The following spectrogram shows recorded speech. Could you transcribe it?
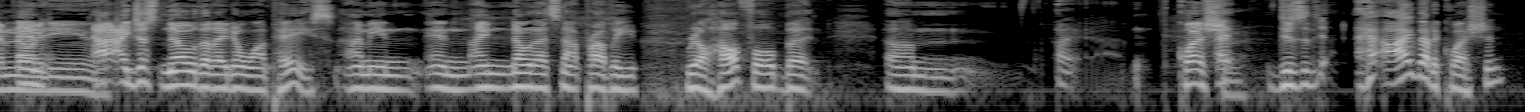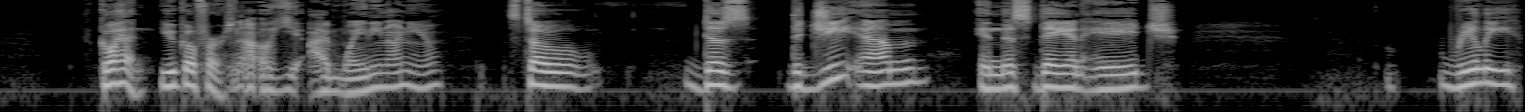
have no idea either. I, I just know that I don't want Pace. I mean, and I know that's not probably real helpful, but um, Question. does it, I got a question. Go ahead. You go first. no, oh, yeah, I'm waiting on you. So, does the GM in this day and age really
